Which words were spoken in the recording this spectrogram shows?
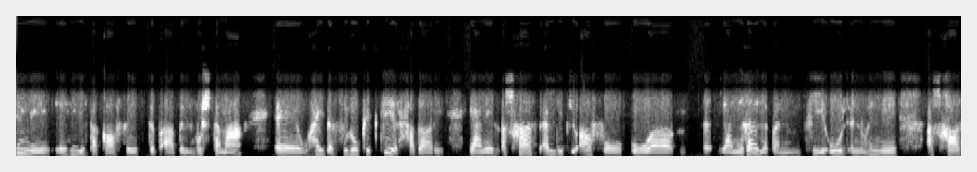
هن هي ثقافة بتبقى بالمجتمع آه وهيدا سلوك كتير حضاري. يعني الأشخاص اللي بيقفوا و يعني غالبا في يقول إنه هن أشخاص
